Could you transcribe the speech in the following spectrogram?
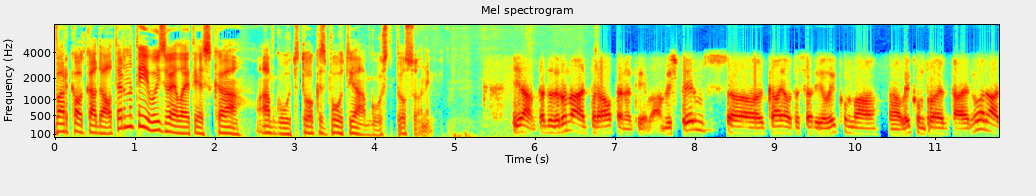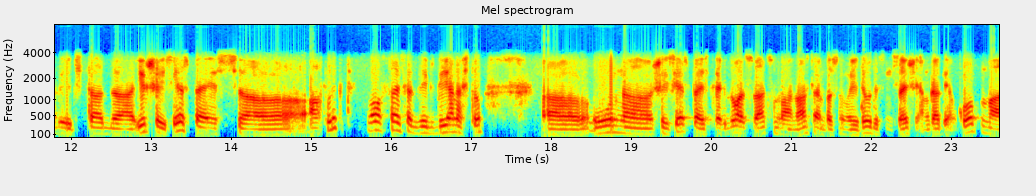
var kaut kādu alternatīvu izvēlēties, kā apgūt to, kas būtu jāapgūst pilsonim. Jā, tad runājot par alternatīvām. Vispirms, kā jau tas arī likumā, likuma projektā ir norādīts, tad ir šīs iespējas atlikt valsts aizsardzības dienestu, un šīs iespējas tiek dotas vecumā no 18 līdz 26 gadiem kopumā.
